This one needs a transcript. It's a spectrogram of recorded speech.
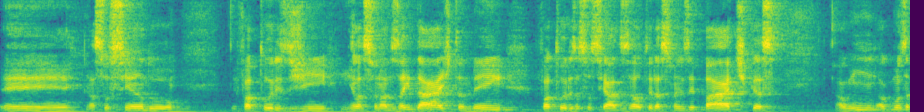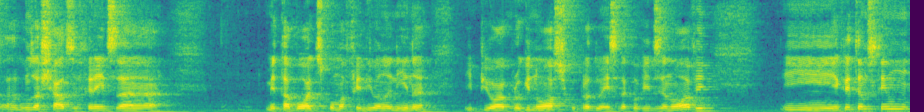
é, associando fatores de, relacionados à idade também, fatores associados a alterações hepáticas, algum, alguns, alguns achados referentes a metabólitos como a fenilalanina e pior prognóstico para a doença da Covid-19. E acreditamos que tem um,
